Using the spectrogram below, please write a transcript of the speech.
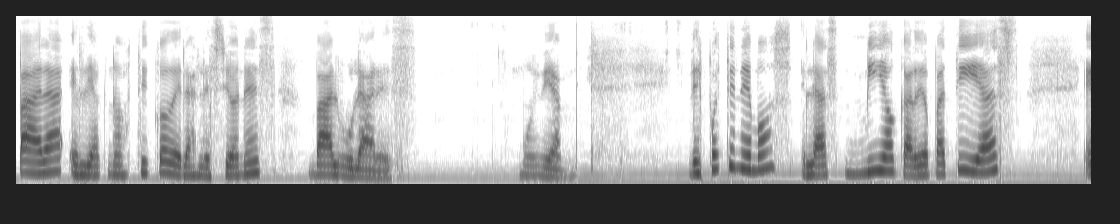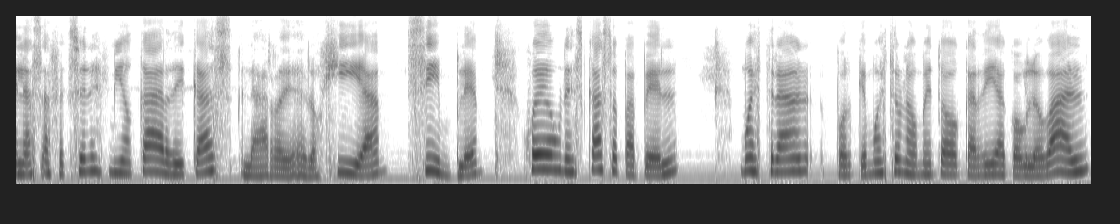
para el diagnóstico de las lesiones valvulares. Muy bien. Después tenemos las miocardiopatías. En las afecciones miocárdicas, la radiología simple juega un escaso papel muestran porque muestra un aumento cardíaco global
